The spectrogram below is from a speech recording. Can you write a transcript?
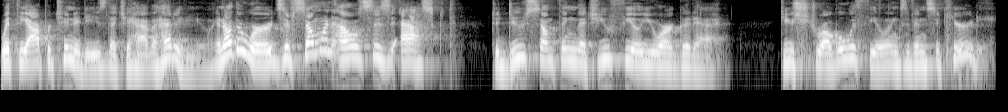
with the opportunities that you have ahead of you? In other words, if someone else is asked to do something that you feel you are good at, do you struggle with feelings of insecurity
